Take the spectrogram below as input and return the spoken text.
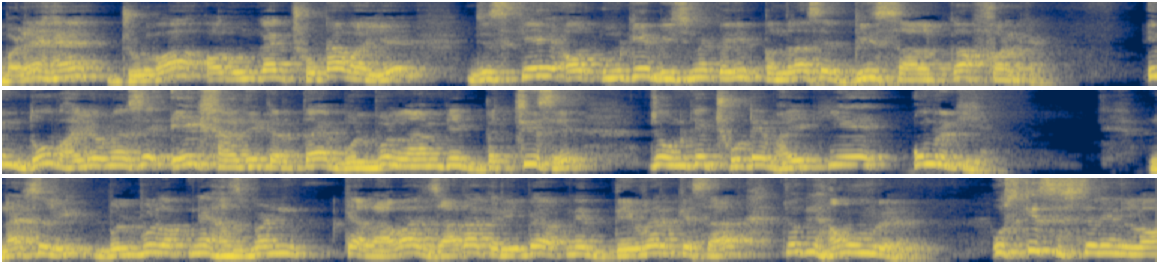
बड़े हैं, जुड़वा और उनका एक छोटा भाई है, जिसके और उनके बीच में करीब पंद्रह से बीस साल का फ़र्क है। इन दो भाइयों में से एक शादी करता है बुलबुल नाम की एक बच्ची से, जो उनके छोटे भाई की उम्र की है। नेचुरली बुलबुल अपने हस्बैंड के अलावा ज़्यादा करीब है अपने देवर के साथ, जो कि हम उम्र है। उसकी सिस्टर इन लॉ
